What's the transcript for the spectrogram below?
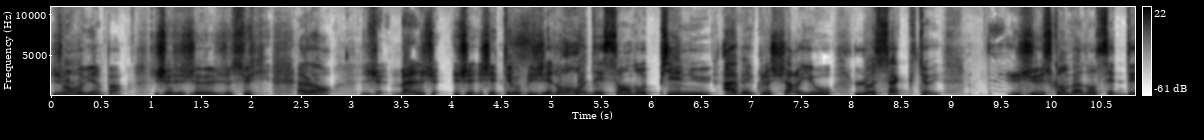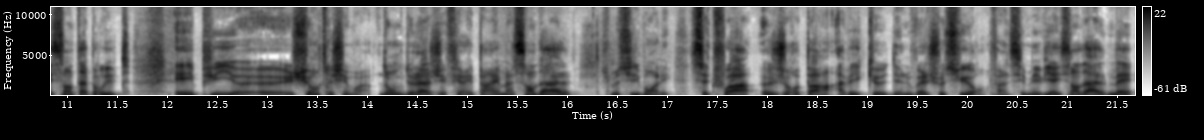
J'en reviens pas. Je, je, je suis. Alors, ben, j'étais obligé de redescendre pieds nus avec le chariot, le sac jusqu'en bas dans cette descente abrupte. Et puis, euh, euh, je suis rentré chez moi. Donc, de là, j'ai fait réparer ma sandale. Je me suis dit, bon, allez, cette fois, euh, je repars avec des nouvelles chaussures. Enfin, c'est mes vieilles sandales, mais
